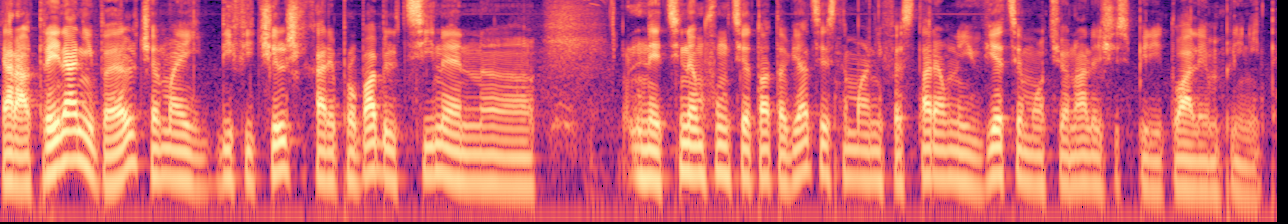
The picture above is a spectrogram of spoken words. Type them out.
Iar al treilea nivel, cel mai dificil și care probabil ține în, ne ține în funcție toată viața, este manifestarea unei vieți emoționale și spirituale împlinite.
